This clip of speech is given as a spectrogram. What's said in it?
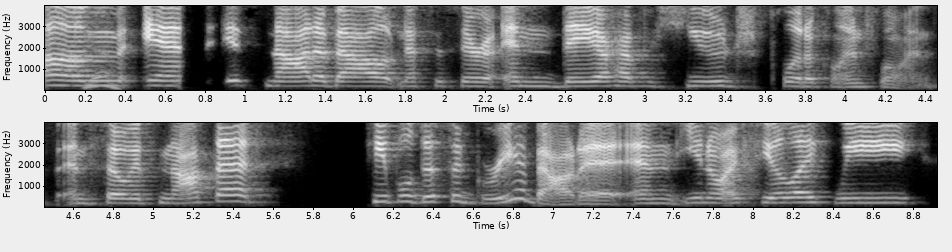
Um, yeah. and it's not about necessarily, and they have a huge political influence, and so it's not that people disagree about it and you know i feel like we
